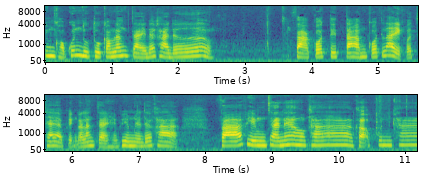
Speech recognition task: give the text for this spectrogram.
พิมขอบคุณทุกๆกำลังใจนะคะเด้อ ฝากกดติดตาม กดไลค์ กดแชร์ เป็นกำลังใจให้พิมพ์เลยเด้อค่ะ ฟ้าพิมพ์ชาแนลค่ะ ขอบคุณค่ะ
